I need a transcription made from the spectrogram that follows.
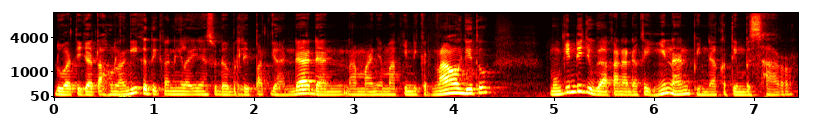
2-3 tahun lagi ketika nilainya sudah berlipat ganda dan namanya makin dikenal gitu mungkin dia juga akan ada keinginan pindah ke tim besar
